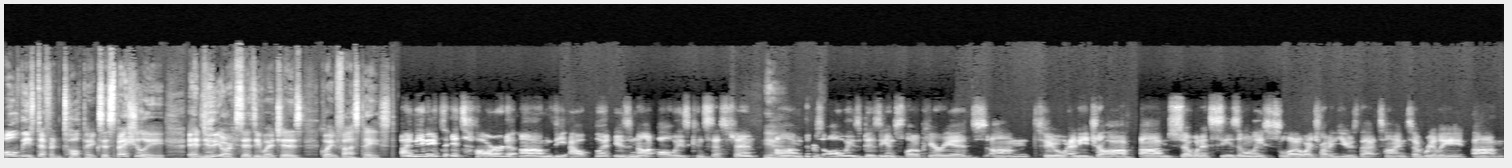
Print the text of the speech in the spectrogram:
all these different topics, especially in New York City, which is quite fast paced? I mean, it's it's hard. Um, the output is not always consistent. Yeah. Um, there's always always busy and slow periods um, to any job. Um, so when it's seasonally slow, I try to use that time to really um,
